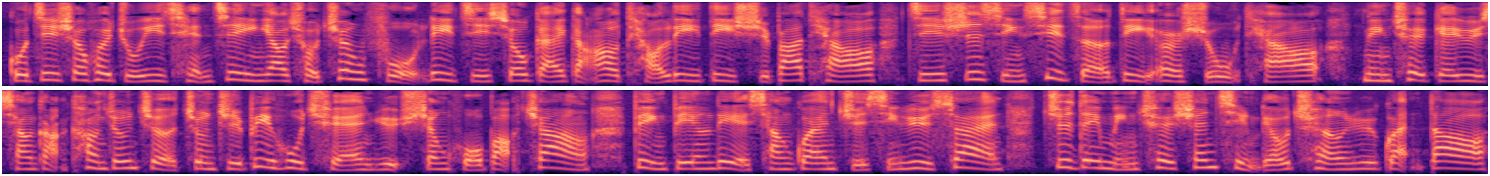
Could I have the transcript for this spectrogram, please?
国际社会主义前进要求政府立即修改港澳条例第十八条及施行细则第二十五条。明确给予香港抗争者政治庇护权与生活保障，并编列相关执行预算，制定明确申请流程与管道，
